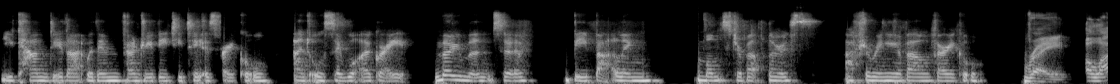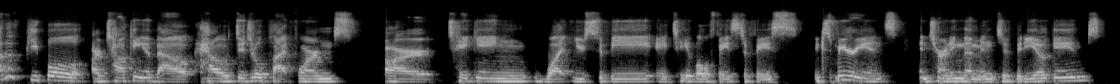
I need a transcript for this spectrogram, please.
you can do that within Foundry VTT is very cool. And also what a great moment to be battling monster butlers after ringing a bell. Very cool. Right. A lot of people are talking about how digital platforms are taking what used to be a table face to face experience and turning them into video games.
